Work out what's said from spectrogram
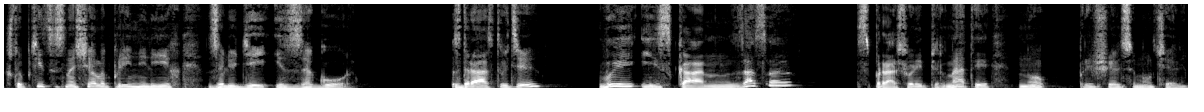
что птицы сначала приняли их за людей из-за гор. «Здравствуйте! Вы из Канзаса?» — спрашивали пернатые, но пришельцы молчали.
